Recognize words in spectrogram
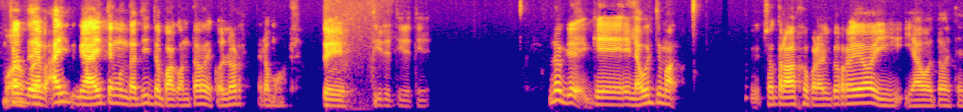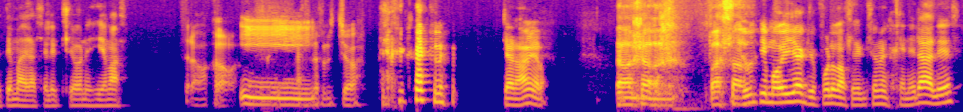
bueno, pues- ahí, tengo un datito para contar de color hermoso. Sí. Tire, tire, tire. No, que, que la última. Yo trabajo para el correo y, y, hago todo este tema de las elecciones y demás. Trabajaba. Y. ya, el último día, que fueron las elecciones generales,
